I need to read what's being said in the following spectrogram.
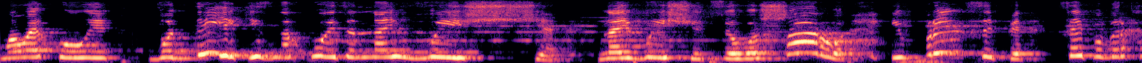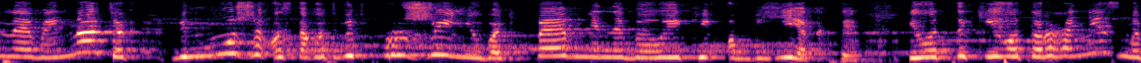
молекули води, які знаходяться найвище, найвище цього шару, і в принципі цей поверхневий натяг він може ось так от відпружинювати певні невеликі об'єкти. І от такі от організми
